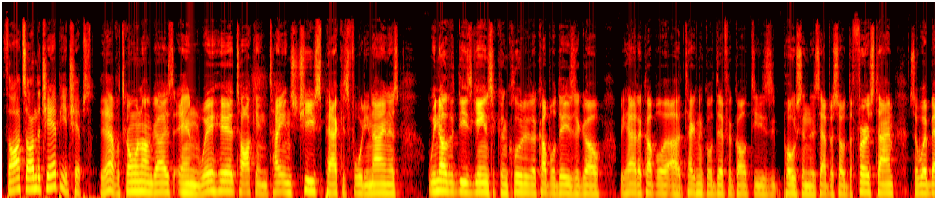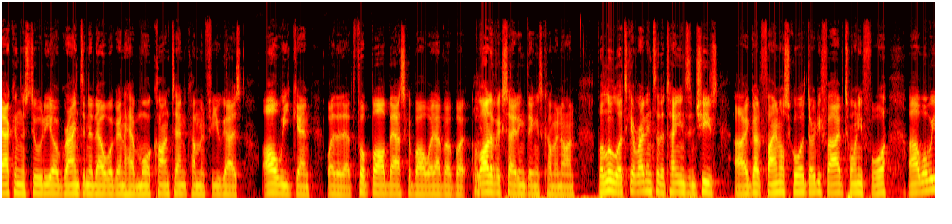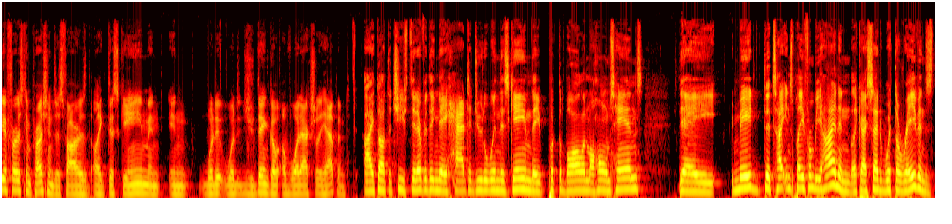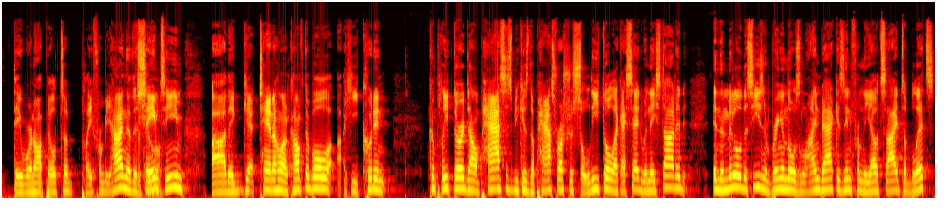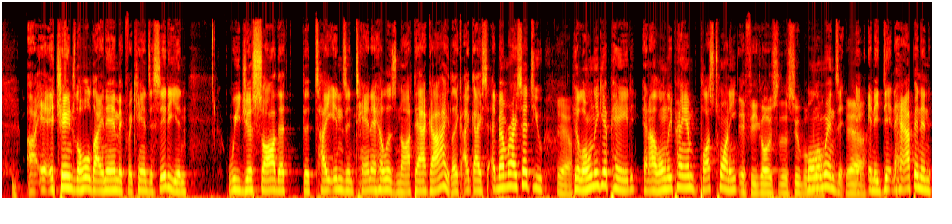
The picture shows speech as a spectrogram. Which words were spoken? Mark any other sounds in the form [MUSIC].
thoughts on the championships. Yeah, what's going on, guys? And we're here talking Titans, Chiefs, Packers, 49ers. We know that these games concluded a couple days ago. We had a couple of uh, technical difficulties posting this episode the first time, so we're back in the studio grinding it out. We're going to have more content coming for you guys all weekend, whether that's football, basketball, whatever. But a lot of exciting things coming on. But Lou, let's get right into the Titans and Chiefs. Uh, I got final score 35-24. Uh, what were your first impressions as far as like this game and, and what it, what did you think of, of what actually happened? I thought the Chiefs did everything they had to do to win this game. They put the ball in Mahomes' hands. They made the Titans play from behind, and like I said with the Ravens, they were not built to play from behind. They're the For same sure. team. Uh, they get Tannehill uncomfortable. He couldn't complete third down passes because the pass rush was so lethal. Like I said, when they started in the middle of the season bringing those linebackers in from the outside to blitz, uh, it, it changed the whole dynamic for Kansas City. And we just saw that the Titans and Tannehill is not that guy. Like I, I, I remember I said to you, Yeah. he'll only get paid, and I'll only pay him plus twenty. If he goes to the Super Bowl Bowl and wins it. Yeah. And it didn't happen. And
